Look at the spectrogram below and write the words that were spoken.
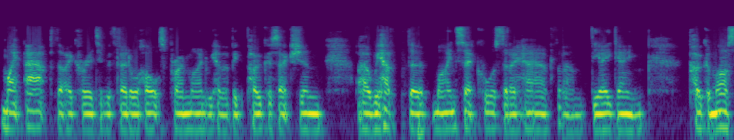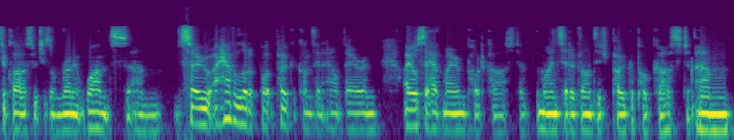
My app that I created with Fedor Holz Primed Mind, we have a big poker section. Uh, we have the mindset course that I have, um, the A game poker masterclass, which is on Run It Once. Um, so I have a lot of po- poker content out there, and I also have my own podcast, uh, the Mindset Advantage Poker Podcast, um,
